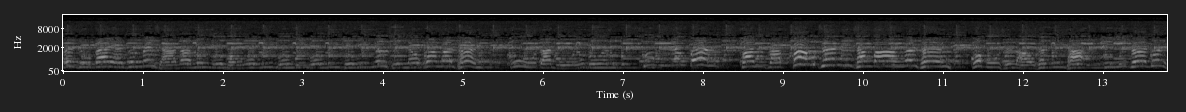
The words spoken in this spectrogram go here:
儿就白眼准备下那龙珠凤眼，一步一步一切你娘进了黄安城，不但不论中央本，犯法保全你长棒儿臣，我不是老臣领他替着准，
